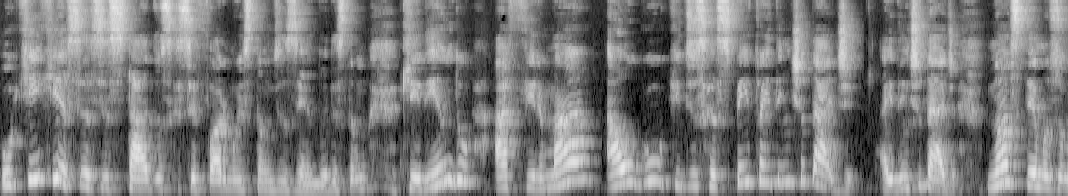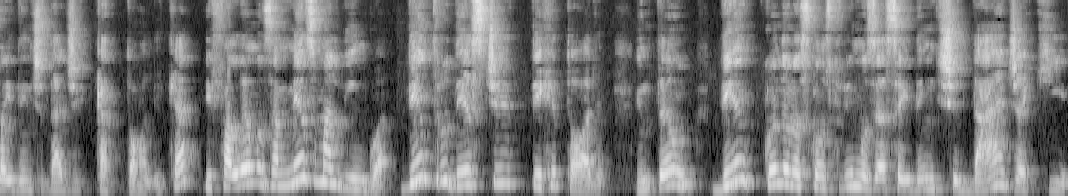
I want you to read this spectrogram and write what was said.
o que que esses estados que se formam estão dizendo? Eles estão querendo afirmar algo que diz respeito à identidade a identidade. Nós temos uma identidade católica e falamos a mesma língua dentro deste território. Então, quando nós construímos essa identidade aqui,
